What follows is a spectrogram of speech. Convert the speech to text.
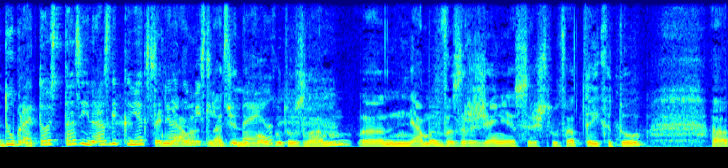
Добре, т.е. тази разлика някакси Те трябва да мислим значи, за нея. Доколкото знам, а, няма възражение срещу това, тъй като а,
